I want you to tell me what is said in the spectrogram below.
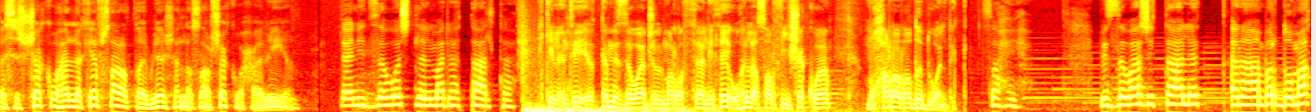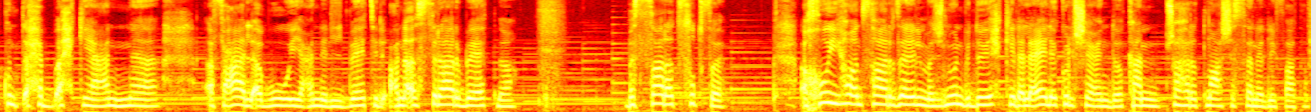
بس الشكوى هلا كيف صارت؟ طيب ليش هلا صار شكوى حاليا؟ لأني تزوجت للمرة الثالثة. احكي لنا أنت تم الزواج للمرة الثالثة وهلا صار في شكوى محررة ضد والدك. صحيح. بالزواج الثالث أنا برضو ما كنت أحب أحكي عن أفعال أبوي عن البيت عن أسرار بيتنا. بس صارت صدفة. أخوي هون صار زي المجنون بده يحكي للعيلة كل شيء عنده. كان بشهر 12 السنة اللي فاتت.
